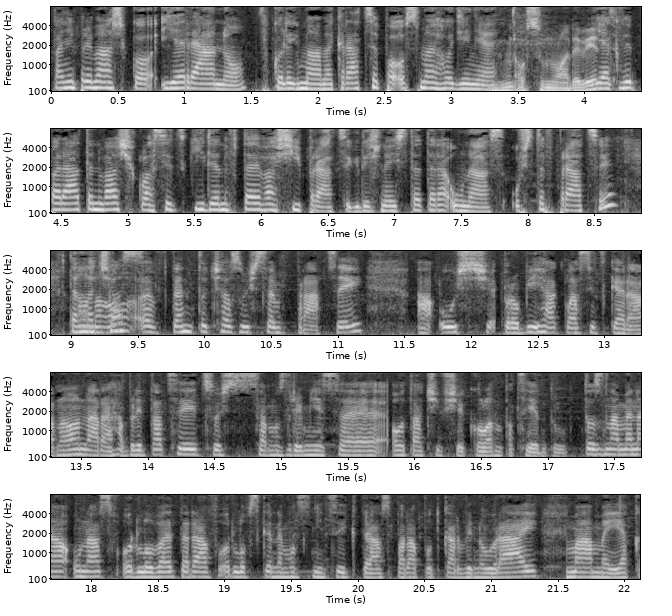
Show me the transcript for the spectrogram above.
paní primářko, je ráno, v kolik máme, krátce po 8 hodině. Mhm, 8.09. Jak vypadá ten váš klasický den v té vaší práci, když nejste teda u nás? Už jste v práci v tenhle ano, čas? v tento čas už jsem v práci a už probíhá klasické ráno na rehabilitaci, což samozřejmě se otáčí vše kolem pacientů. To znamená u nás v Orlové, teda v Orlovské nemocnici, která spadá pod Karvinou Ráj, máme jak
